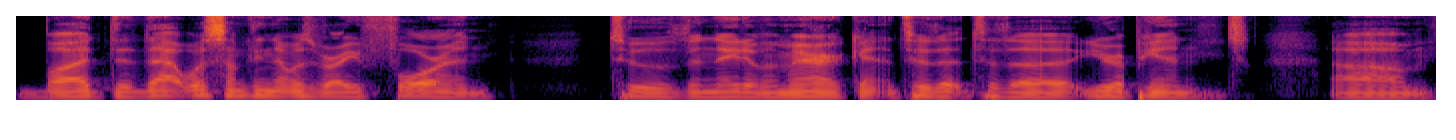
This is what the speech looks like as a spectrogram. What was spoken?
but that was something that was very foreign to the Native American, to the to the Europeans. Um,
